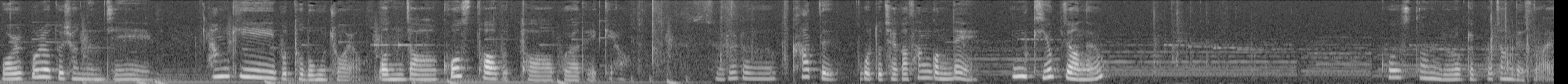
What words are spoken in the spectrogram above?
뭘 뿌려두셨는지 향기부터 너무 좋아요. 먼저 코스터부터 보여드릴게요. 스르르 카드. 이것도 제가 산 건데 너무 귀엽지 않아요? 코스터는 이렇게 포장돼서 와요.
